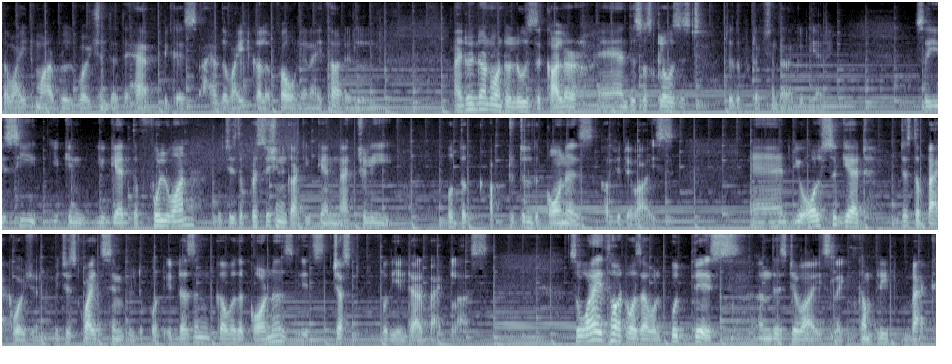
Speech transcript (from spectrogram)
the white marble version that they have because I have the white color phone and I thought it'll I did not want to lose the color and this was closest to the protection that I could get. So you see you can you get the full one which is the precision cut you can actually put the up to till the corners of your device. And you also get just the back version which is quite simple to put. It doesn't cover the corners it's just for the entire back glass. So what I thought was I will put this on this device like complete back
